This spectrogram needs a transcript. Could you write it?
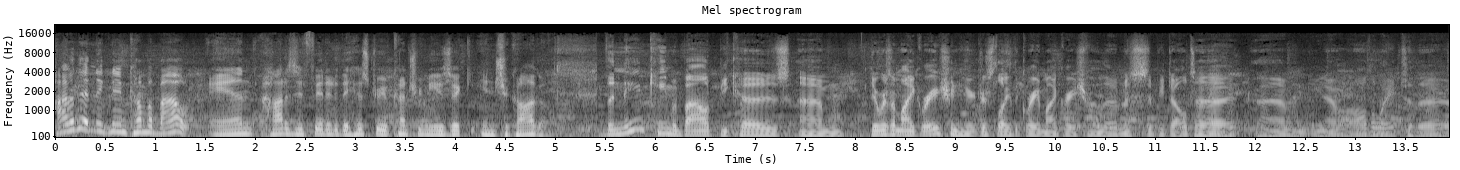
How did that nickname come about, and how does it fit into the history of country music in Chicago? The name came about because um, there was a migration here, just like the Great Migration from the Mississippi Delta, um, you know, all the way to the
